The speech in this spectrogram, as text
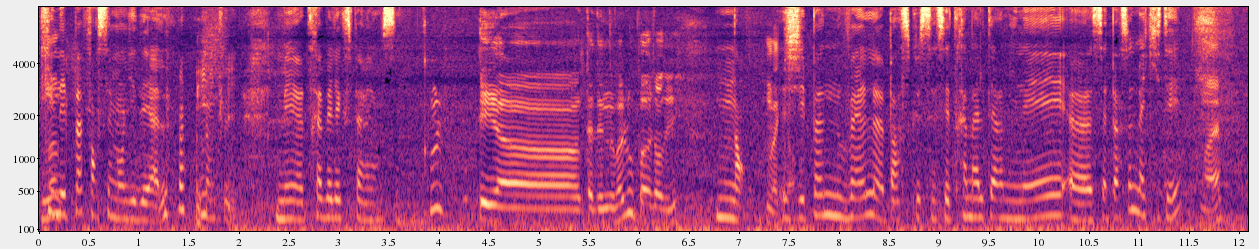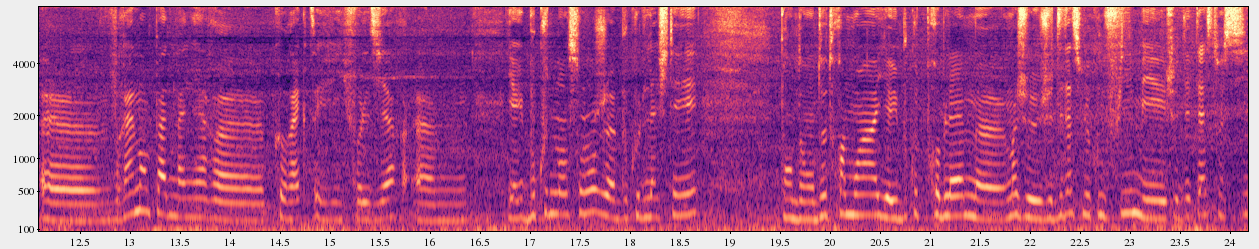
qui n'est pas forcément l'idéal non plus. Mais très belle expérience. Cool. Et euh, t'as des nouvelles ou pas aujourd'hui? Non, j'ai pas de nouvelles parce que ça s'est très mal terminé. Euh, cette personne m'a quitté. Euh, vraiment pas de manière euh, correcte, il faut le dire. Il y a eu beaucoup de mensonges, beaucoup de lâcheté. Pendant 2-3 mois, il y a eu beaucoup de problèmes. moi, je, déteste le conflit, mais je déteste aussi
